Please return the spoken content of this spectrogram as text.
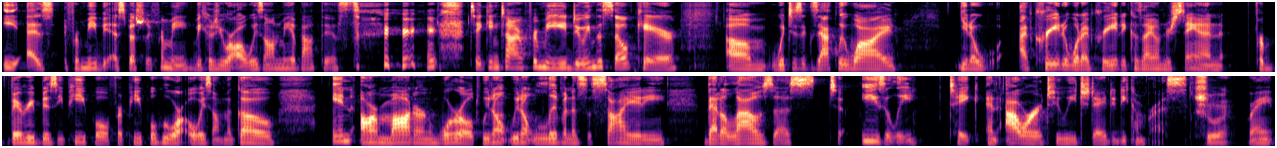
e- as for me, especially for me, because you were always on me about this, taking time for me, doing the self care, um, which is exactly why, you know, I've created what I've created because I understand for very busy people, for people who are always on the go, in our modern world, we don't we don't live in a society that allows us to easily take an hour or two each day to decompress sure right?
